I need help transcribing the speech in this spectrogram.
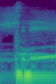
श्री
